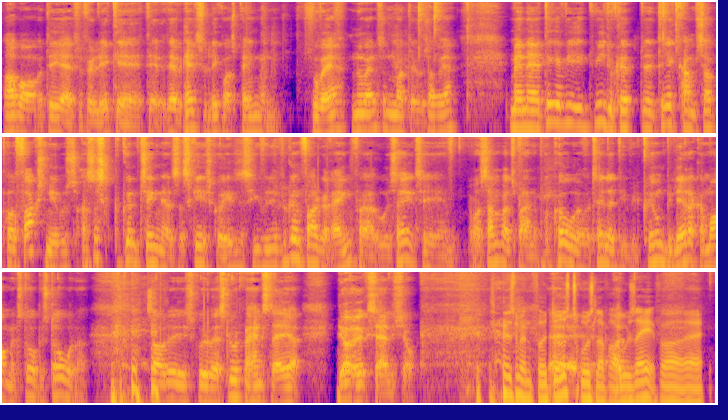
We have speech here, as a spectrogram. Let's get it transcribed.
Op over, det er selvfølgelig ikke, øh, det, det er helst ikke vores penge, men skulle være. Nu er sådan måtte det jo så være. Men uh, det kan videoklip, det, det kom så på Fox News, og så begyndte tingene altså at ske, skulle jeg helt sige, fordi begyndte folk at ringe fra USA til vores samarbejdspartner på KU og fortælle, at de ville købe en billet og komme over med en stor pistol, og så det, skulle det være slut med hans dage, og det var jo ikke særlig sjovt. Hvis man fået dødstrusler fra uh, USA for... Uh...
